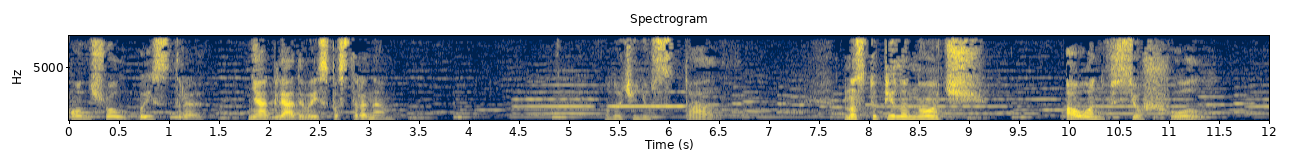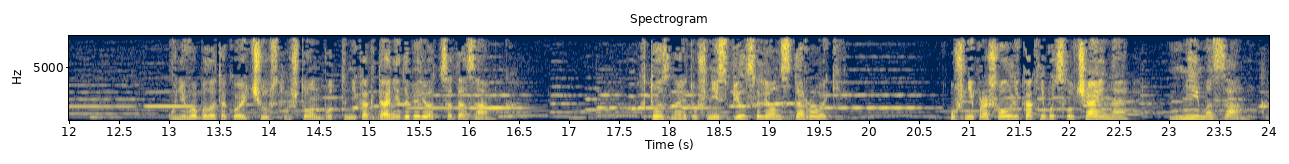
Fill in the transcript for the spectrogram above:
Он шел быстро, не оглядываясь по сторонам. Он очень устал. Наступила ночь, а он все шел. У него было такое чувство, что он будто никогда не доберется до замка. Кто знает, уж не сбился ли он с дороги, уж не прошел ли как-нибудь случайно мимо замка.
